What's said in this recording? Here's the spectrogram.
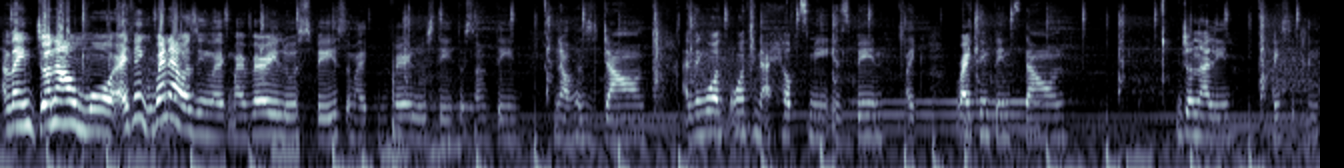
And then journal more. I think when I was in like my very low space, or like very low state or something, and I was down, I think what one thing that helped me is being like writing things down, journaling basically,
